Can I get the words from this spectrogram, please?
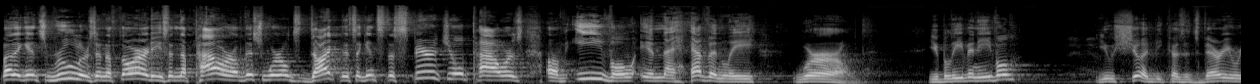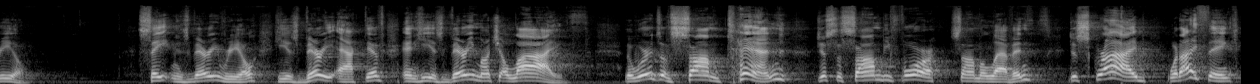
but against rulers and authorities and the power of this world's darkness, against the spiritual powers of evil in the heavenly world. You believe in evil? You should because it's very real. Satan is very real, he is very active, and he is very much alive. The words of Psalm 10, just the psalm before Psalm 11, describe what I think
